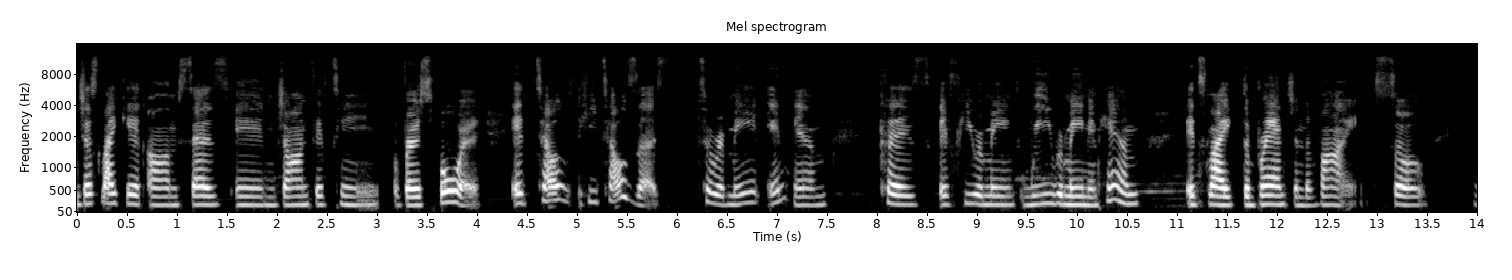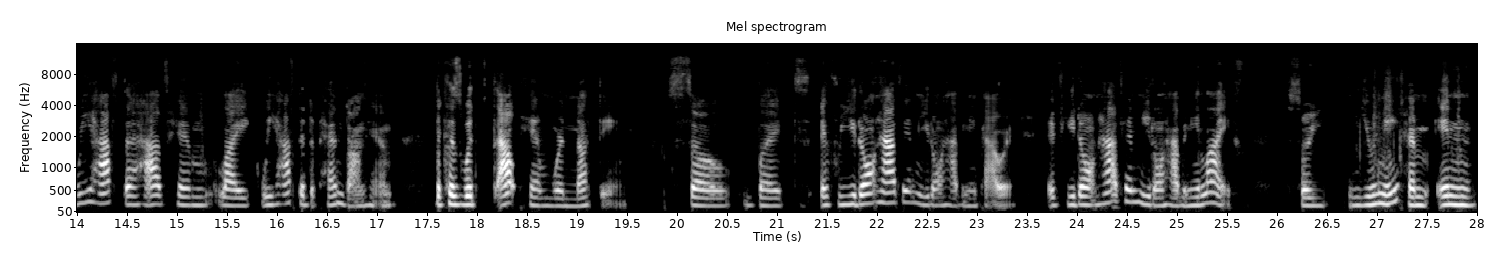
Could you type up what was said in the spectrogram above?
just like it um says in John 15 verse 4, it tells he tells us to remain in him because if he remains we remain in him it's like the branch and the vine. So we have to have him like we have to depend on him because without him we're nothing. So but if you don't have him you don't have any power. If you don't have him you don't have any life. So you, need him in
